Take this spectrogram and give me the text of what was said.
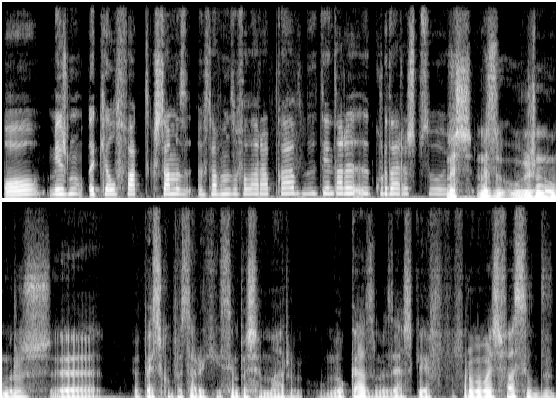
ou mesmo aquele facto que estávamos, estávamos a falar há bocado de tentar acordar as pessoas. Mas, mas os números, uh, eu peço que estar aqui sempre a chamar o meu caso, mas acho que é a forma mais fácil de,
